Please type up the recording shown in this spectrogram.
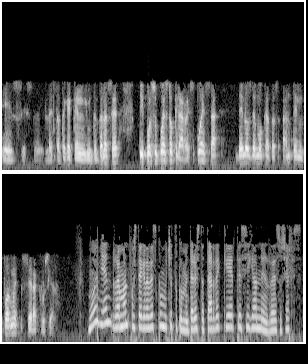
es este, la estrategia que él intentará hacer, y por supuesto que la respuesta de los demócratas ante el informe será crucial. Muy bien, Ramón, pues te agradezco mucho tu comentario esta tarde. Que te sigan en redes sociales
